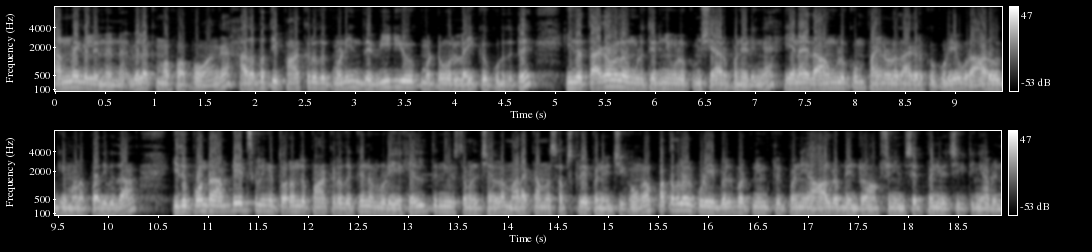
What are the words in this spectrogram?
நன்மைகள் என்னென்ன? விளக்கமாக பார்ப்போவாங்க அதை பற்றி பார்க்குறதுக்கு முன்னாடி இந்த வீடியோவுக்கு மட்டும் ஒரு லைக் கொடுத்துட்டு இந்த தகவலை உங்களுக்கு தெரிஞ்சவங்களுக்கும் ஷேர் பண்ணிடுங்க. ஏன்னா இது அவங்களுக்கும் பயனுள்ளதாக இருக்கக்கூடிய ஒரு ஆரோக்கியமான பதிவு தான். இது போன்ற அப்டேட்ஸ்களை நீங்கள் தொடர்ந்து பார்க்கறதுக்கு நம்மளுடைய ஹெல்த் நியூஸ் தமிழ் சேனலை மறக்காம சப்ஸ்கிரைப் பண்ணி வச்சுக்கோங்க. பக்கத்தில் இருக்கக்கூடிய பெல் பட்டனையும் கிளிக் பண்ணி ஆல் அப்படின்ற ஆப்ஷனையும் செட் பண்ணி வச்சுக்கிட்டீங்க அப்படின்னா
